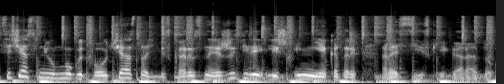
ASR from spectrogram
Сейчас в нем могут поучаствовать бескорыстные жители лишь некоторых российских городов.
